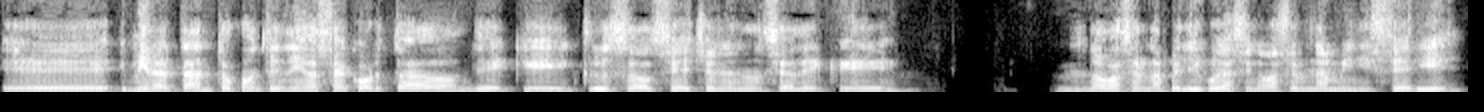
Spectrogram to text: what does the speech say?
y mira, tanto contenido se ha cortado de que incluso se ha hecho el anuncio de que no va a ser una película, sino va a ser una miniserie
